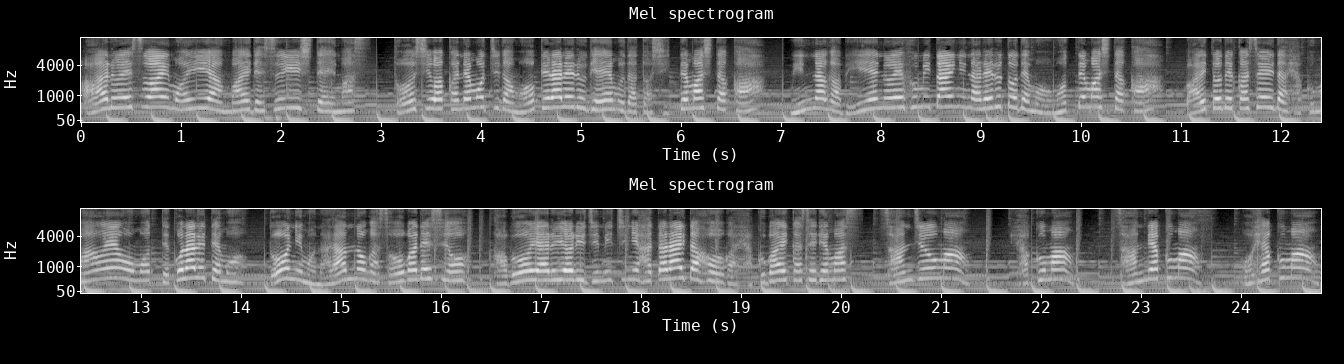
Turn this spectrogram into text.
RSI もいい塩梅で推移しています。投資は金持ちが儲けられるゲームだと知ってましたか？みんなが BNF みたいになれるとでも思ってましたか？バイトで稼いだ100万円を持ってこられてもどうにもならんのが相場ですよ。株をやるより地道に働いた方が100倍稼げます。30万100万300万500万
